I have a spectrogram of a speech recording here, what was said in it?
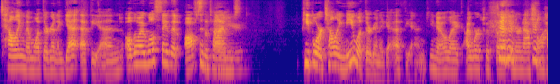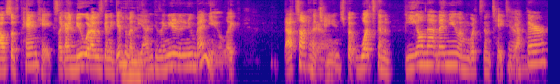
telling them what they're going to get at the end although i will say that oftentimes people are telling me what they're going to get at the end. You know, like I worked with the International House of Pancakes. Like I knew what I was going to give them mm-hmm. at the mm-hmm. end because I needed a new menu. Like that's not going to okay. change, but what's going to be on that menu and what it's going to take to yeah. get there,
